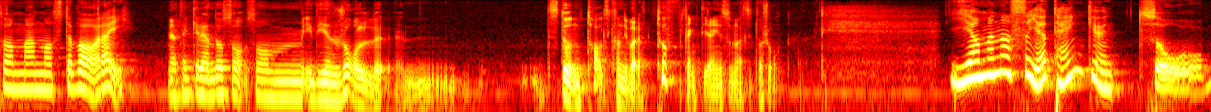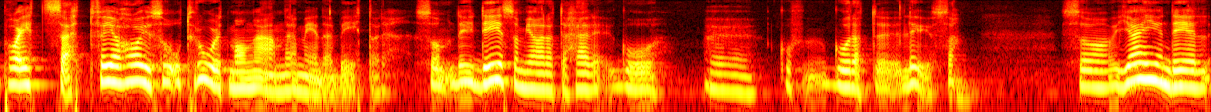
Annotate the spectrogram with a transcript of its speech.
som man måste vara i. Men Jag tänker ändå som, som i din roll, eh, stundtals kan det vara rätt tufft tänkte jag i en sån här situation. Ja, men alltså jag tänker ju inte så på ett sätt. För jag har ju så otroligt många andra medarbetare. Som, det är ju det som gör att det här går, uh, går, går att uh, lösa. Så jag är ju en del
